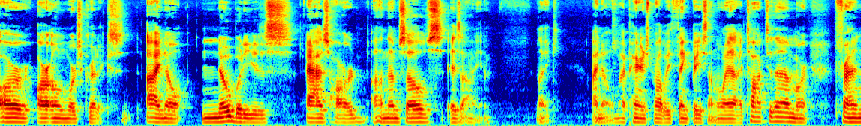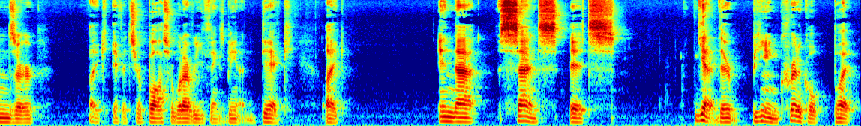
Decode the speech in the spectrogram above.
are our own worst critics. I know nobody is as hard on themselves as I am. Like, I know my parents probably think based on the way that I talk to them or friends or like if it's your boss or whatever you think is being a dick. Like, in that sense, it's yeah, they're being critical, but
